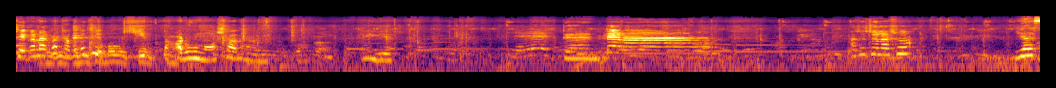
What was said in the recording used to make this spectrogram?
সেখানে একটা ঠাকুর দেখছি কি দারুণ অসাধারণ। এই যে। টেন টেনা। আসো চলে আসো। ইয়েস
